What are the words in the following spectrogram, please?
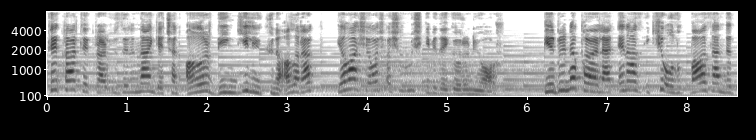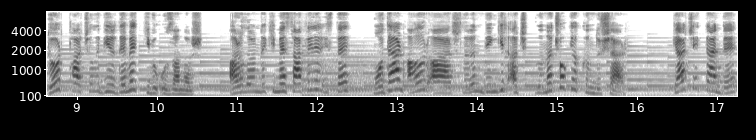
tekrar tekrar üzerinden geçen ağır dingil yükünü alarak yavaş yavaş aşınmış gibi de görünüyor. Birbirine paralel en az iki oluk bazen de dört parçalı bir demet gibi uzanır. Aralarındaki mesafeler ise modern ağır ağaçların dingil açıklığına çok yakın düşer. Gerçekten de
